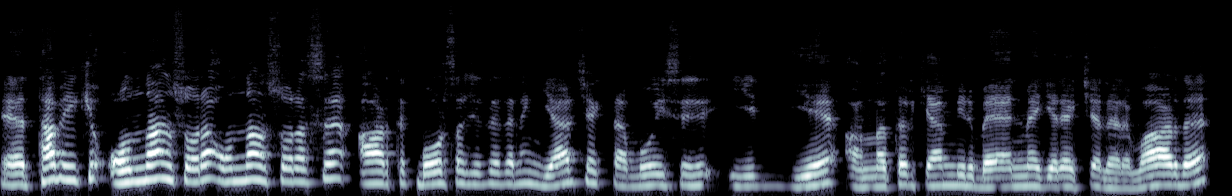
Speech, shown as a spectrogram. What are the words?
E, tabii ki ondan sonra ondan sonrası artık borsacı dedenin gerçekten bu hisseyi anlatırken bir beğenme gerekçeleri vardı.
